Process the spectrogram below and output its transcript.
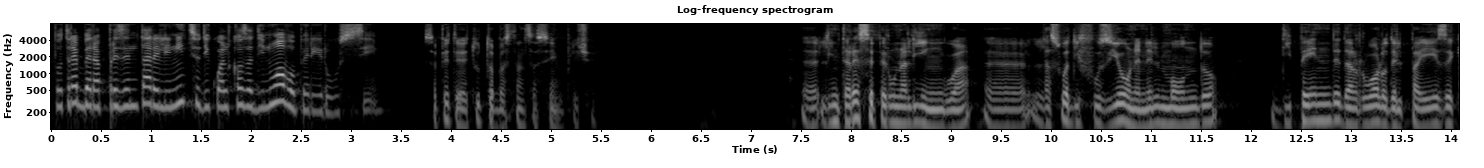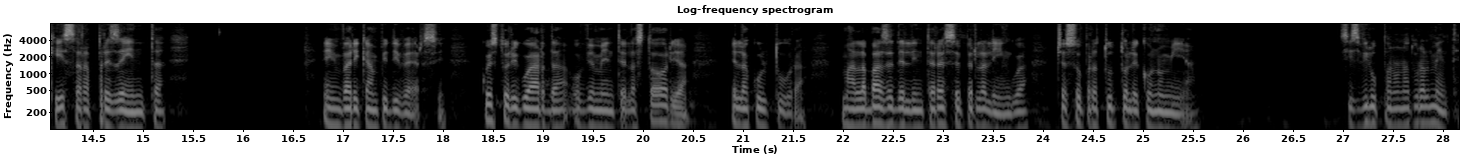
potrebbe rappresentare l'inizio di qualcosa di nuovo per i russi. Sapete, è tutto abbastanza semplice. Eh, l'interesse per una lingua, eh, la sua diffusione nel mondo dipende dal ruolo del paese che essa rappresenta e in vari campi diversi. Questo riguarda ovviamente la storia e la cultura, ma alla base dell'interesse per la lingua c'è soprattutto l'economia. Si sviluppano naturalmente.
